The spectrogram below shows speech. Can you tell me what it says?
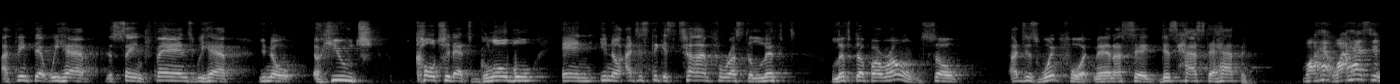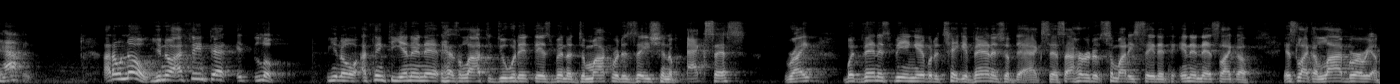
I think that we have the same fans, we have, you know, a huge culture that's global and you know, I just think it's time for us to lift lift up our own. So I just went for it, man. I said this has to happen. Why why hasn't it happened? I don't know. You know, I think that it, look, you know, I think the internet has a lot to do with it. There's been a democratization of access, right? But then it's being able to take advantage of the access. I heard somebody say that the internet's like a it's like a library, a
